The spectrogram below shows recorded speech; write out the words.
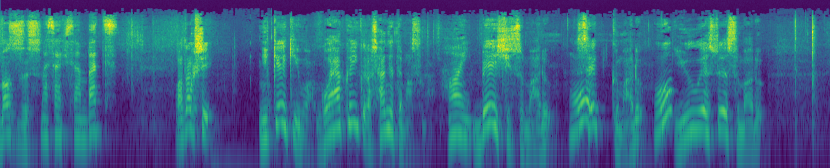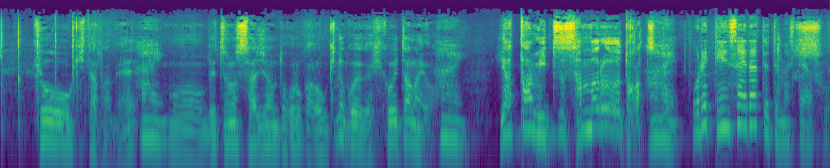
バツです。正木さん×私、日経金は500いくら下げてますが、はいベーシス丸、おセック丸、お USS 丸、今日来たらね、はいもう別のスタジオのところから大きな声が聞こえたのよ。はいやった三つ三丸とかっつって。はい俺天才だって言ってましたよそう。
